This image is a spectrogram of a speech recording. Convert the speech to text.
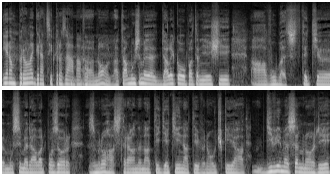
Jenom pro legraci, pro zábavu. No, a tam už jsme daleko opatrnější a vůbec. Teď eh, musíme dávat pozor z mnoha stran na ty děti, na ty vnoučky a divíme se mnohdy,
